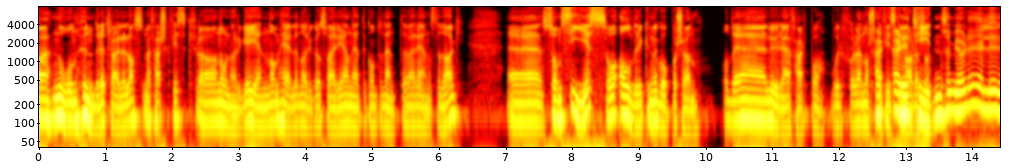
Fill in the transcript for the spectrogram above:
eh, noen hundre trailerlass med fersk fisk fra Nord-Norge gjennom hele Norge og Sverige og ned til kontinentet hver eneste dag. Eh, som sies å aldri kunne gå på sjøen. Og det lurer jeg fælt på. Hvorfor den norske fisken har det sånn. Er det tiden som gjør det, eller?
